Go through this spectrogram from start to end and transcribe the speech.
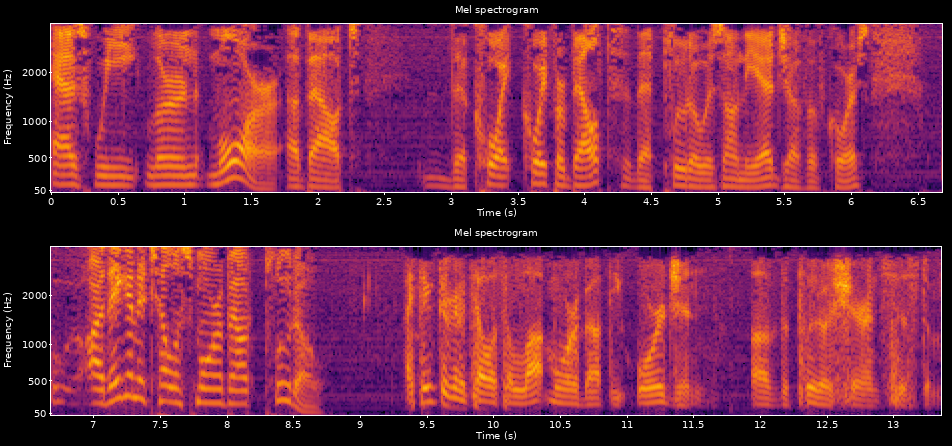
as we learn more about the Kuiper Belt that Pluto is on the edge of, of course. Are they going to tell us more about Pluto? I think they're going to tell us a lot more about the origin of the Pluto-Charon system.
